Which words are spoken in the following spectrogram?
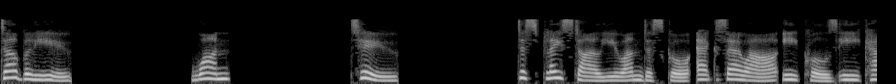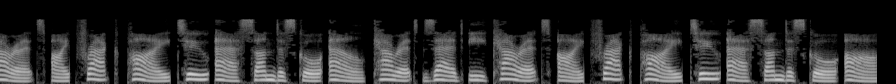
w 1 2 Display style u underscore xor equals e caret i frac pi two s underscore l caret z e caret i frac pi two s underscore r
